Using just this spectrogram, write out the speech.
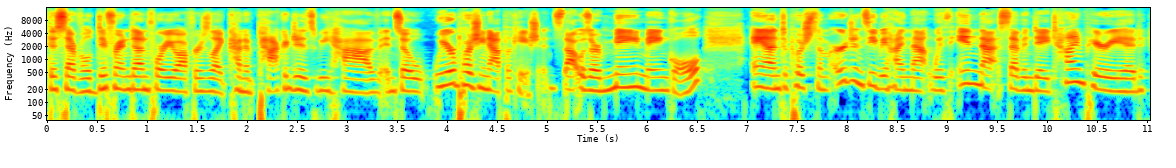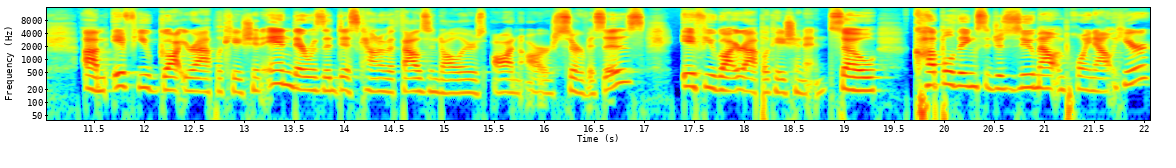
the several different done for you offers, like kind of packages we have. And so we were pushing applications. That was our main, main goal. And to push some urgency behind that within that seven day time period, um, if you got your application in, there was a discount of $1,000 on our services if you got your application in. So couple things to just zoom out and point out here.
